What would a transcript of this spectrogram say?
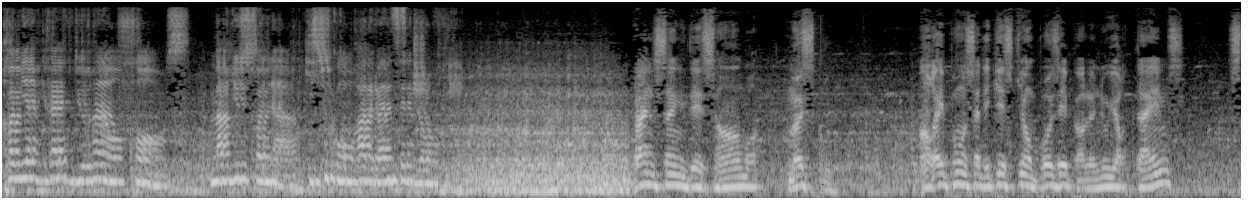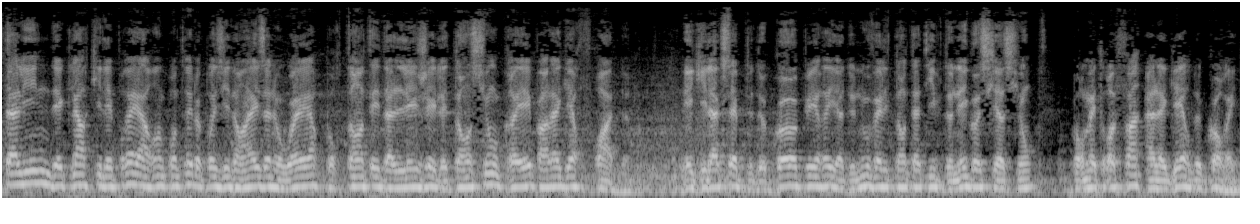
Première grève du Rhin en France. Marius Renard, qui succombera le 27 janvier. 25 décembre, Moscou. En réponse à des questions posées par le New York Times, Staline déclare qu'il est prêt à rencontrer le président Eisenhower pour tenter d'alléger les tensions créées par la guerre froide et qu'il accepte de coopérer à de nouvelles tentatives de négociation pour mettre fin à la guerre de Corée.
